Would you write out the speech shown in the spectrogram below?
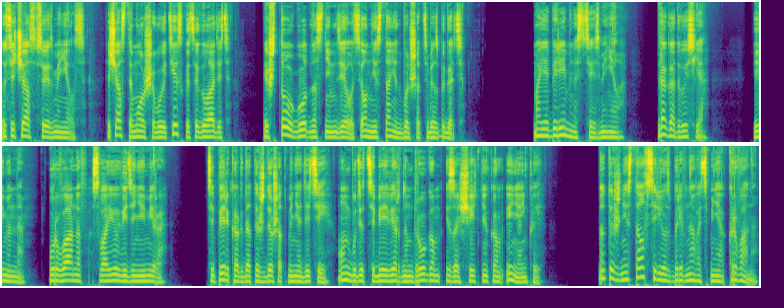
Но сейчас все изменилось. Сейчас ты можешь его и тискать, и гладить, и что угодно с ним делать, он не станет больше от тебя сбегать. Моя беременность все изменила. Догадываюсь я. Именно. Урванов — свое видение мира. Теперь, когда ты ждешь от меня детей, он будет тебе и верным другом, и защитником, и нянькой. Но ты же не стал всерьез бы меня к Рвану?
